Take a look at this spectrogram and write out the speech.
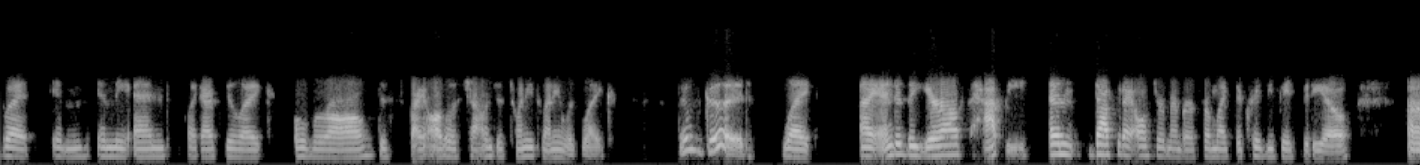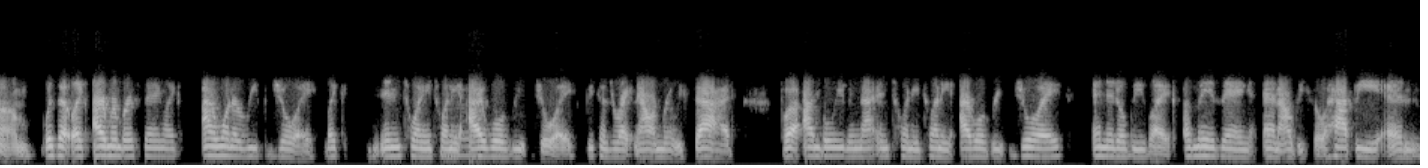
but in in the end, like I feel like overall, despite all those challenges, 2020 was like, it was good. Like I ended the year off happy. And that's what I also remember from like the crazy face video. Um, was that like I remember saying like I want to reap joy. Like in 2020, yeah. I will reap joy because right now I'm really sad. But I'm believing that in 2020 I will reap joy and it'll be like amazing and I'll be so happy. And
